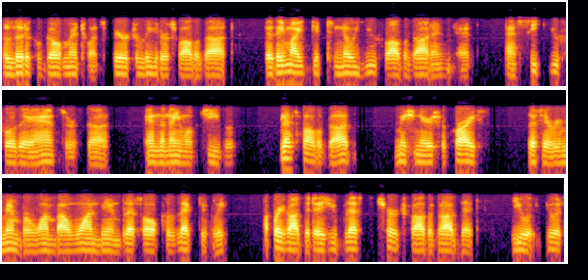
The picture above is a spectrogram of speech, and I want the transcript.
Political, governmental, and spiritual leaders, Father God, that they might get to know you, Father God, and, and, and seek you for their answers, God, in the name of Jesus. Bless, Father God, missionaries for Christ. Bless every member one by one, then bless all collectively. I pray, God, that as you bless the church, Father God, that you would, you would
